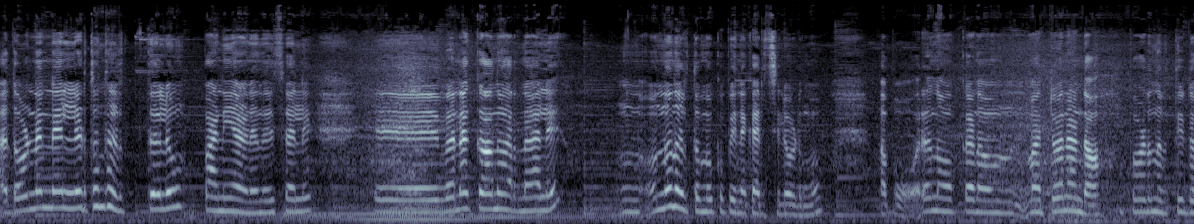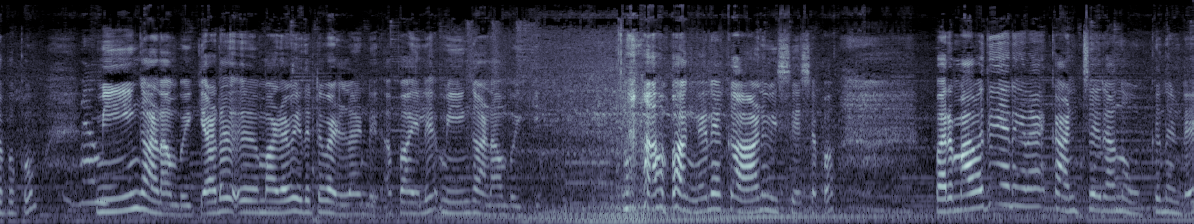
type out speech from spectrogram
അതുകൊണ്ട് തന്നെ എല്ലായിടത്തും നിർത്തലും പണിയാണ്. എന്ന് വെച്ചാൽ ഇവനൊക്കെ എന്ന് പറഞ്ഞാൽ ഒന്ന് നിർത്തുമ്പോൾ പിന്നെ കരച്ചിൽ തുടങ്ങും. അപ്പോൾ ഓരോ നോക്കണം. മറ്റോനുണ്ടോ ഇപ്പോൾ ഇവിടെ നിർത്തിയിട്ടപ്പോക്കും മീൻ കാണാൻ പോയിക്ക്. അവിടെ മഴ പെയ്തിട്ട് വെള്ളമുണ്ട്. അപ്പോൾ അതിൽ മീൻ കാണാൻ പോയിക്ക്. അപ്പം അങ്ങനെയൊക്കെ ആണ് വിശേഷം. അപ്പോൾ പരമാവധി ഞാനിങ്ങനെ കാണിച്ചു തരാൻ നോക്കുന്നുണ്ട്.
